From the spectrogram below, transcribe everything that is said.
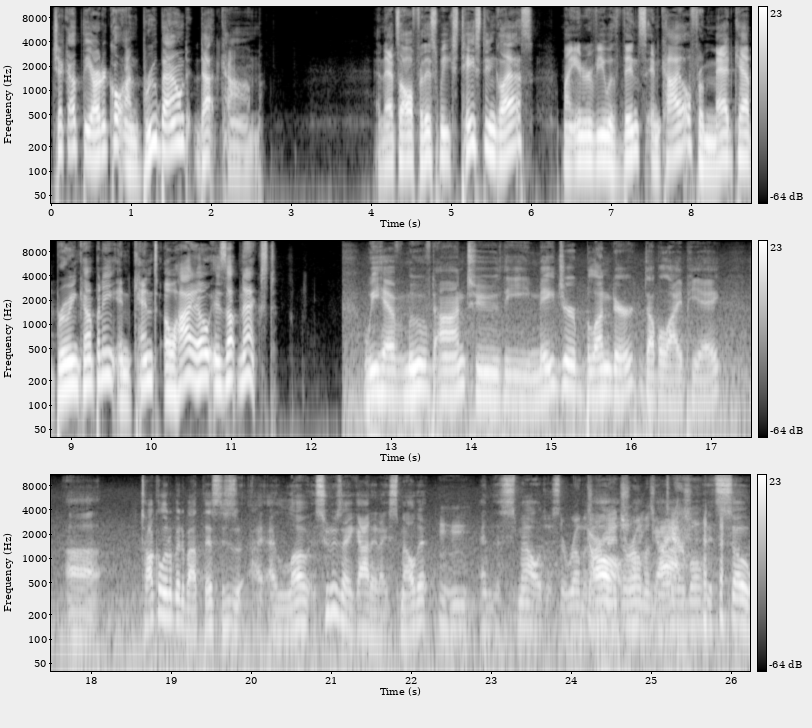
check out the article on brewbound.com. And that's all for this week's Tasting Glass. My interview with Vince and Kyle from Madcap Brewing Company in Kent, Ohio is up next. We have moved on to the Major Blunder Double IPA. Uh, talk a little bit about this. This is I, I love. As soon as I got it, I smelled it, Mm-hmm. and the smell just The aroma's Garbage. Oh, Aroma's my terrible. It's so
